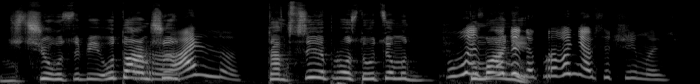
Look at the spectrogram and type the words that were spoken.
Нічого собі, о там що. Реально? Там все просто у цьому. Увесь Тумані. будинок провонявся чимось.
